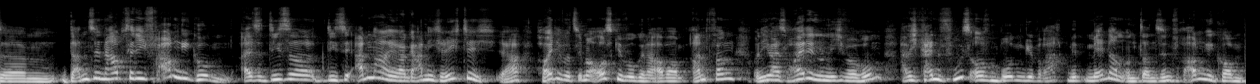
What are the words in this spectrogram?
ähm, dann sind hauptsächlich Frauen gekommen. Also dieser, diese Annahme war gar nicht richtig. Ja, Heute wird's immer ausgewogener, aber am Anfang, und ich weiß heute noch nicht warum, habe ich keinen Fuß auf den Boden gebracht mit Männern und dann sind Frauen gekommen.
